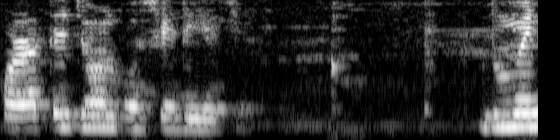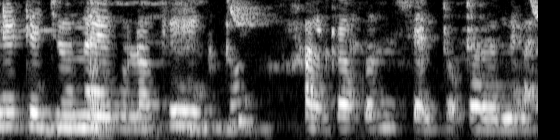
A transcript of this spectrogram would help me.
কড়াতে জল বসিয়ে দিয়েছি। দু মিনিটের জন্য এগুলোকে একটু হালকা করে সেদ্ধ করে নেব।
